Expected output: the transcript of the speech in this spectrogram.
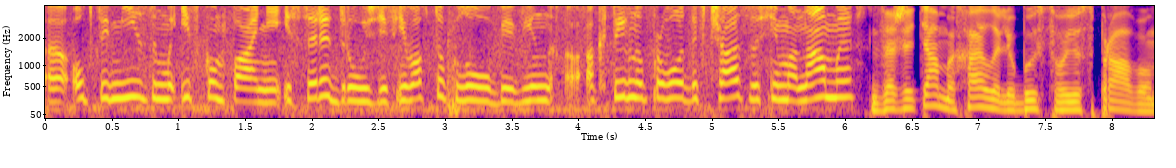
е, оптимізм і в компанії, і серед друзів, і в автоклубі. Він активно проводив час з усіма нами. За життя Михайло любив свою справу,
